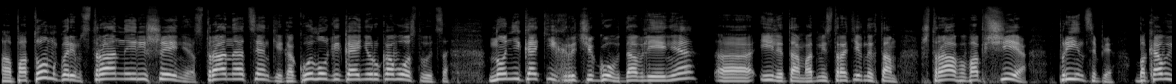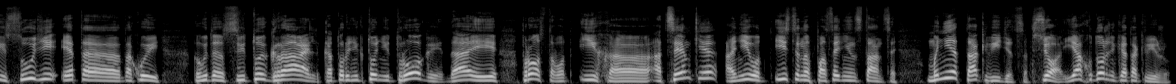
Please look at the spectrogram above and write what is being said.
А потом говорим, странные решения, странные оценки, какой логикой они руководствуются. Но никаких рычагов давления э, или там административных там штрафов вообще, в принципе, боковые судьи это такой какой-то святой грааль, который никто не трогает, да, и просто вот их э, оценки, они вот истинно в последней инстанции. Мне так видится. Все, я художник, я так вижу.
